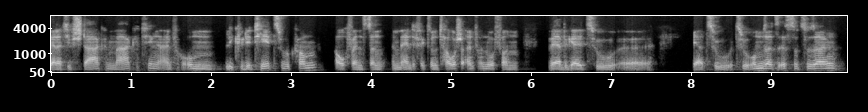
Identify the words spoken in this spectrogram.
relativ starkem Marketing, einfach um Liquidität zu bekommen, auch wenn es dann im Endeffekt so ein Tausch einfach nur von Werbegeld zu, äh, ja, zu, zu Umsatz ist sozusagen.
